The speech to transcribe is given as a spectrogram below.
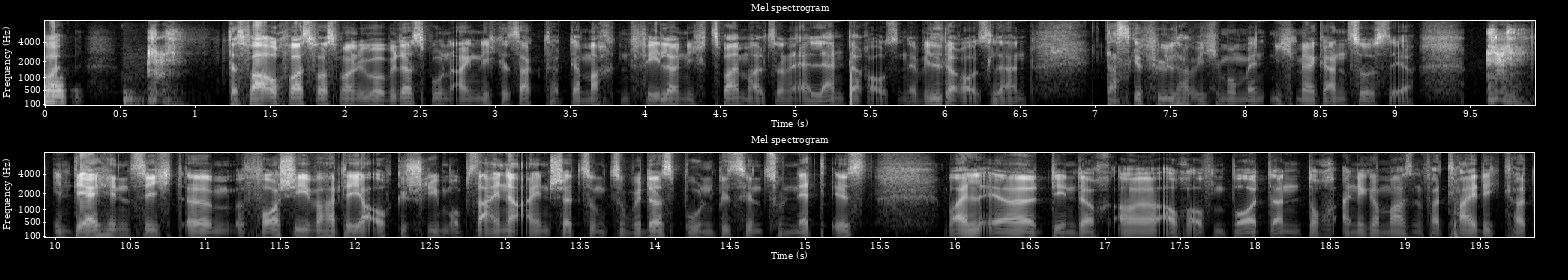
das war, das war auch was, was man über Witherspoon eigentlich gesagt hat. Der macht einen Fehler nicht zweimal, sondern er lernt daraus und er will daraus lernen. Das Gefühl habe ich im Moment nicht mehr ganz so sehr. In der Hinsicht, ähm, Forschi hatte ja auch geschrieben, ob seine Einschätzung zu Witherspoon ein bisschen zu nett ist, weil er den doch äh, auch auf dem Board dann doch einigermaßen verteidigt hat.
